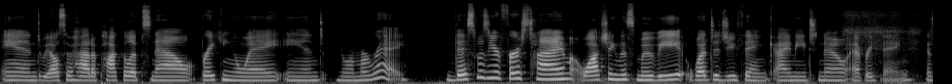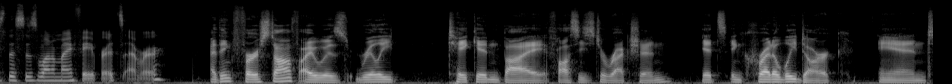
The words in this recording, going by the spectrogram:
And we also had Apocalypse Now, Breaking Away, and Norma Rae. This was your first time watching this movie. What did you think? I need to know everything, as this is one of my favorites ever. I think first off, I was really taken by Fosse's direction. It's incredibly dark, and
